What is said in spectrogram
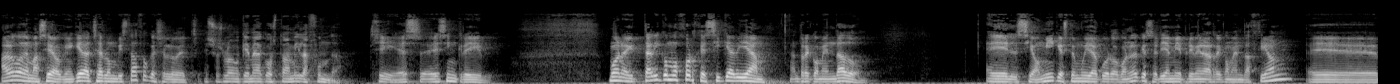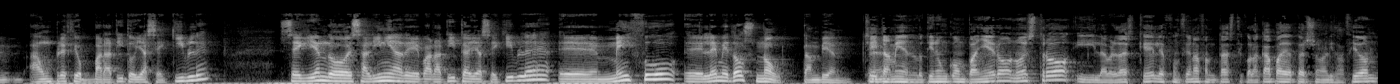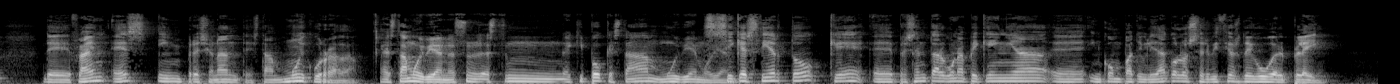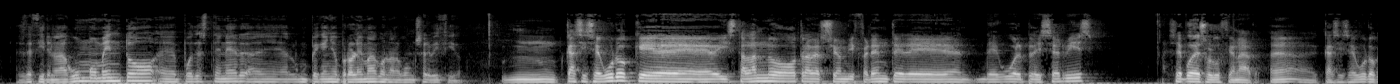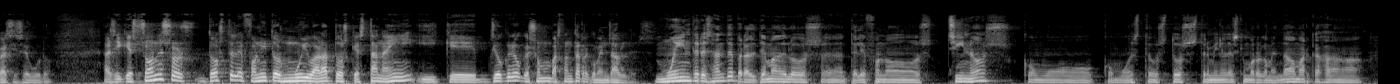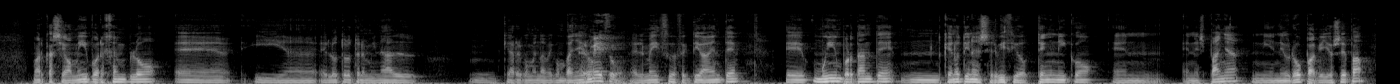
Algo demasiado. Quien quiera echarle un vistazo, que se lo eche. Eso es lo que me ha costado a mí la funda. Sí, es, es increíble. Bueno, y tal y como Jorge sí que había recomendado el Xiaomi, que estoy muy de acuerdo con él, que sería mi primera recomendación, eh, a un precio baratito y asequible. Siguiendo esa línea de baratita y asequible, eh, Meizu, el M2 Note también. Sí, ¿eh? también lo tiene un compañero nuestro y la verdad es que le funciona fantástico. La capa de personalización de Flyme es impresionante, está muy currada. Está muy bien, es un, es un equipo que está muy bien, muy bien. Sí que es cierto que eh, presenta alguna pequeña eh, incompatibilidad con los servicios de Google Play. Es decir, en algún momento eh, puedes tener algún pequeño problema con algún servicio. Mm, Casi seguro que instalando otra versión diferente de, de Google Play Service se puede solucionar. ¿eh? Casi seguro, casi seguro. Así que son esos dos telefonitos muy baratos que están ahí y que yo creo que son bastante recomendables. Muy interesante para el tema de los eh, teléfonos chinos, como, como estos dos terminales que hemos recomendado, marca, marca Xiaomi, por ejemplo, eh, y eh, el otro terminal mm, que ha recomendado mi compañero. El Meizu. El Meizu, efectivamente. Eh, muy importante mm, que no tienen servicio técnico en, en España, ni en Europa, que yo sepa.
